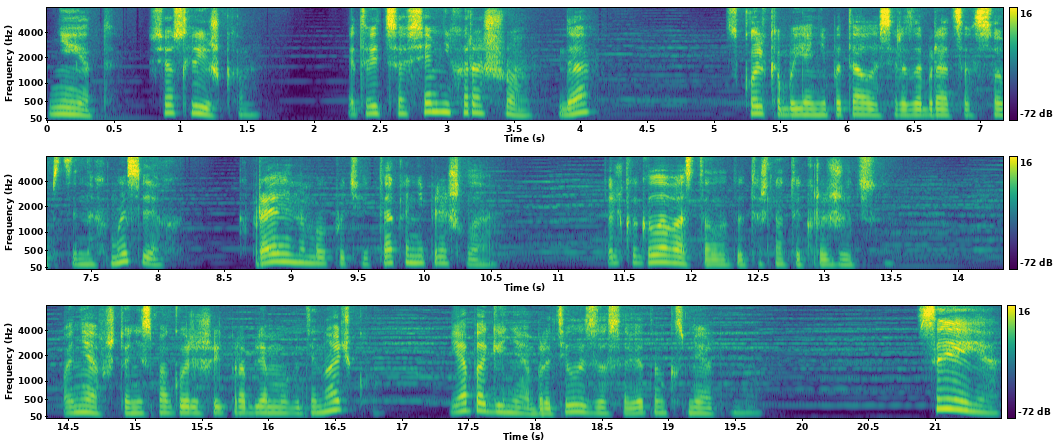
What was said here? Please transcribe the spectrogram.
Нет, все слишком. Это ведь совсем нехорошо, да? Сколько бы я ни пыталась разобраться в собственных мыслях, к правильному пути так и не пришла. Только голова стала до тошноты кружиться. Поняв, что не смогу решить проблему в одиночку, я, богиня, обратилась за советом к смертному. «Сэя,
